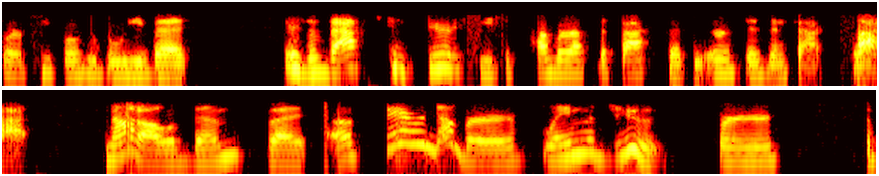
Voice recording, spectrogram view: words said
or people who believe that there's a vast conspiracy to cover up the fact that the Earth is in fact flat. Not all of them, but a fair number blame the Jews for the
